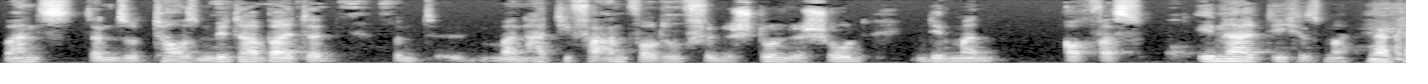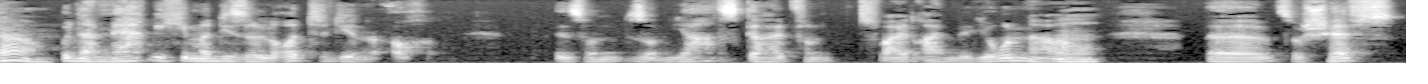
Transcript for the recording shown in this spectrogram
waren es dann so 1000 Mitarbeiter und man hat die Verantwortung für eine Stunde schon, indem man auch was Inhaltliches macht. Na klar. Und dann merke ich immer diese Leute, die dann auch so ein, so ein Jahresgehalt von zwei, drei Millionen haben, äh, so Chefs,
